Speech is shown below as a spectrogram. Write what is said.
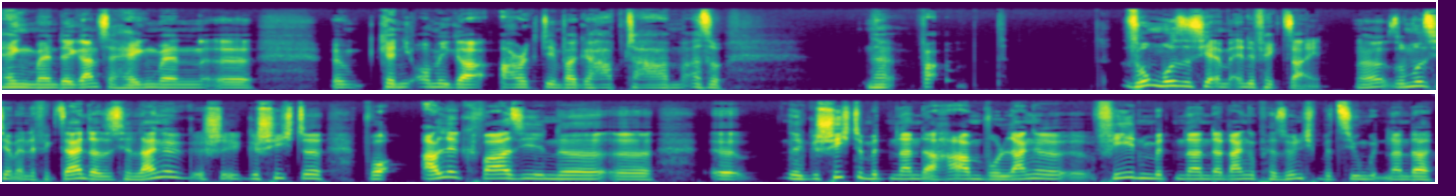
Hangman, der ganze Hangman, äh, äh, Kenny Omega Arc, den wir gehabt haben, also na, so muss es ja im Endeffekt sein. Ne? So muss es ja im Endeffekt sein. Das ist eine lange Gesch Geschichte, wo alle quasi eine, äh, äh, eine Geschichte miteinander haben, wo lange äh, Fäden miteinander, lange persönliche Beziehungen miteinander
